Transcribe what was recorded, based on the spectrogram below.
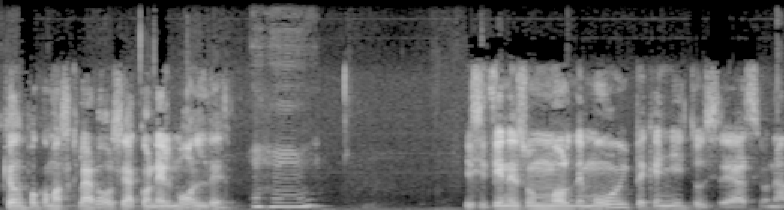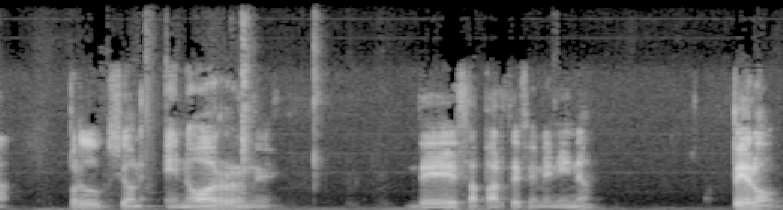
Queda un poco más claro, o sea, con el molde. Y si tienes un molde muy pequeñito y se hace una producción enorme de esa parte femenina, pero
